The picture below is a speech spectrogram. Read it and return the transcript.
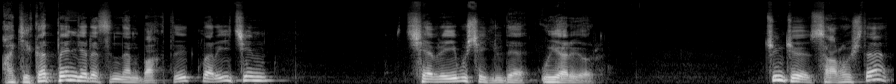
hakikat penceresinden baktıkları için çevreyi bu şekilde uyarıyor. Çünkü sarhoşta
